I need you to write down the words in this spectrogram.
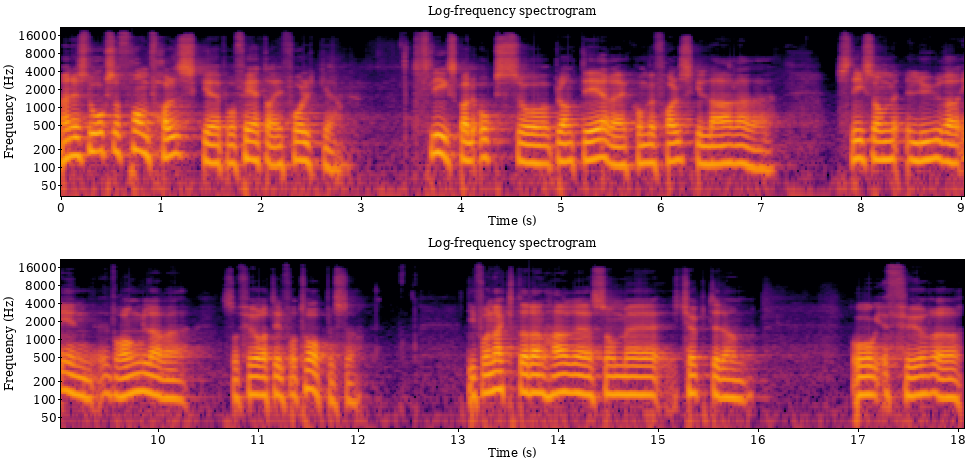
Men det sto også fram falske profeter i folket. Slik skal det også blant dere komme falske lærere, slik som lurer inn vranglere som fører til fortapelse. De fornekter den Herre som eh, kjøpte dem, og fører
